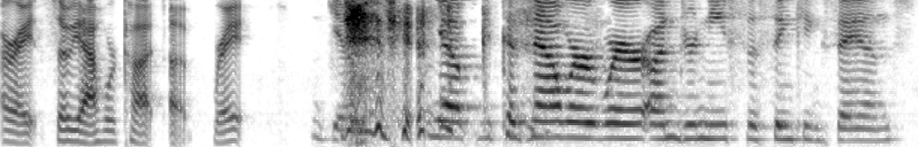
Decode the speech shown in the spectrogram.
All right. So yeah, we're caught up, right? Yep. yep. Because now we're we're underneath the sinking sands.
